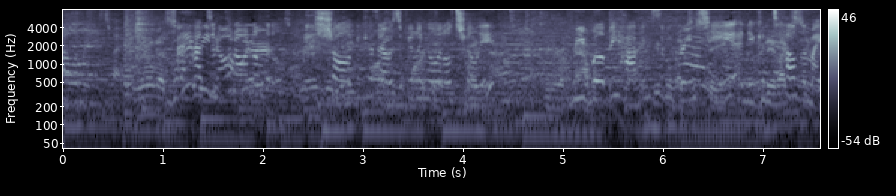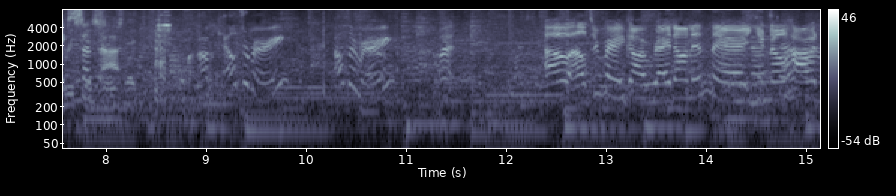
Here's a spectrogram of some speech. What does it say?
Follow me this way. I had to put on a little shawl because I was feeling a little chilly. We will be having some green tea and you can tell them I said that. Um, elderberry. Elderberry. What? Oh, elderberry got right on in there. You know how it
